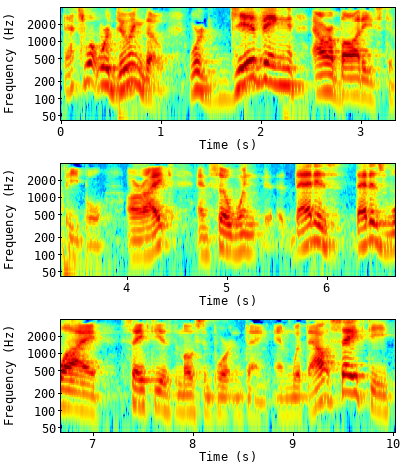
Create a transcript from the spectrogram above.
That's what we're doing, though. We're giving our bodies to people, all right? And so, when that is, that is why safety is the most important thing. And without safety,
